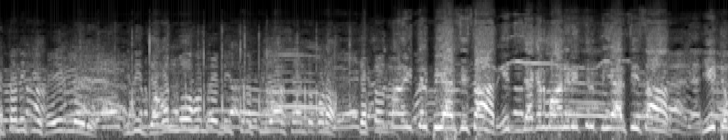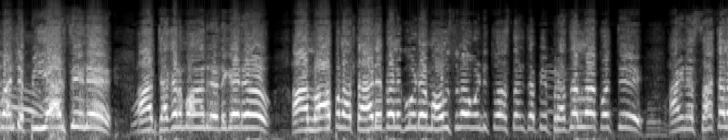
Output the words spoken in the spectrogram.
ఇతనికి హెయిర్ లేదు. ఇది జగన్మోహన్ రెడ్డి ఇచ్చిన పిఆర్సీ అంటూ కూడా చెప్తా ఉన్నారు జగన్మోహన్ ఇచ్చిన పిఆర్సీ సార్. ఇది జగన్మోహన్ రెడ్డి ఇచ్చిన పిఆర్సీ సార్. ఇటువంటి పిఆర్సీని ఆ జగన్మోహన్ రెడ్డి గారు ఆ లోపల తాడేపల్లిగూడెం హౌస్లో ఉండి చూస్తానని చెప్పి ప్రజల్లోకి వచ్చి ఆయన సకల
